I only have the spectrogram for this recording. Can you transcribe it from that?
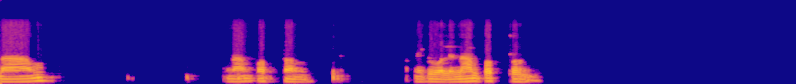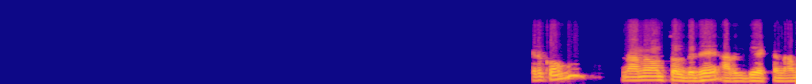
নাম নাম পত্তন অনেকে বলে নাম পত্তন এরকম নামে অঞ্চল বেঁধে আর দু একটা নাম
